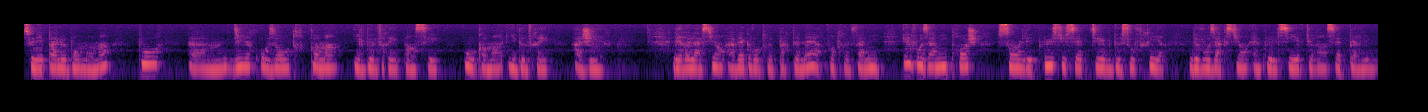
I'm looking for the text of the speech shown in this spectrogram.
Ce n'est pas le bon moment pour euh, dire aux autres comment ils devraient penser ou comment ils devraient agir. Les relations avec votre partenaire, votre famille et vos amis proches sont les plus susceptibles de souffrir de vos actions impulsives durant cette période.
